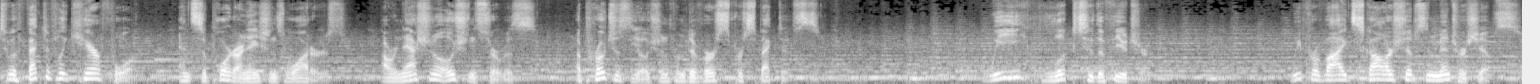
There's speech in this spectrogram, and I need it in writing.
To effectively care for and support our nation's waters, our National Ocean Service approaches the ocean from diverse perspectives. We look to the future. We provide scholarships and mentorships.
